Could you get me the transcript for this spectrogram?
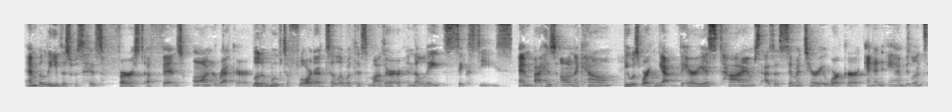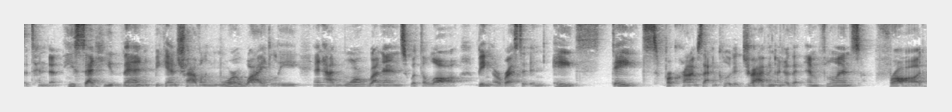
and believed this was his first offense on record. Little moved to Florida to live with his mother in the late 60s. And by his own account, he was working at various times as a cemetery worker and an ambulance attendant. He said he then began traveling more widely and had more run ins with the law, being arrested in eight states for crimes that included driving under the influence, fraud,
